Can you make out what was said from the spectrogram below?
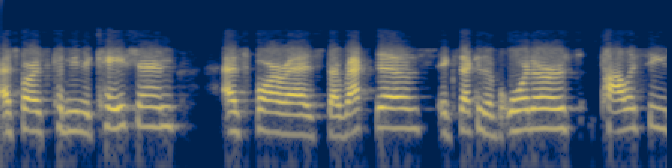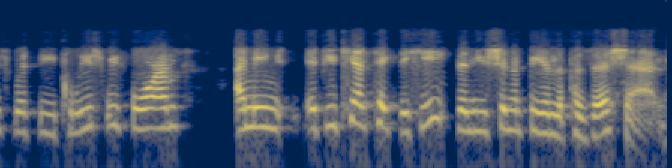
as far as communication, as far as directives, executive orders, policies with the police reform. I mean, if you can't take the heat, then you shouldn't be in the position.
